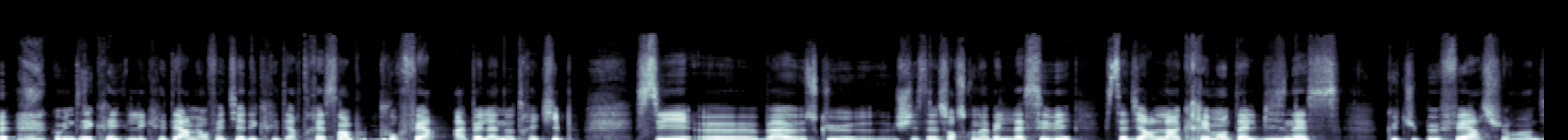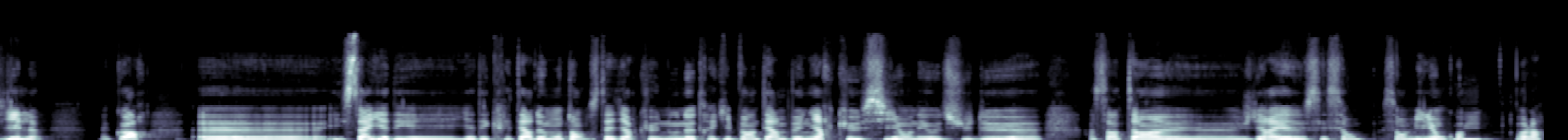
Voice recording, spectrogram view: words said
de communiquer les cri- les critères, mais en fait, il y a des critères très simples pour faire appel à notre équipe. C'est euh, bah, ce que chez Salesforce, ce qu'on appelle l'ACV, c'est-à-dire l'incrémental business que tu peux faire sur un deal. D'accord? Euh, Et ça, il y, a des, il y a des critères de montant. C'est-à-dire que nous, notre équipe va intervenir que si on est au-dessus de euh, un certain, euh, je dirais, c'est en, en millions, quoi Oui. voilà,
